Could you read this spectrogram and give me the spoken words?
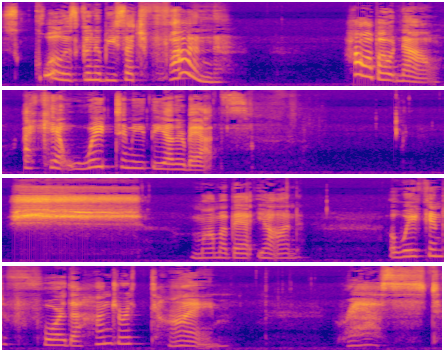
School is going to be such fun. How about now? I can't wait to meet the other bats. Shh, Mama Bat yawned, awakened for the hundredth time. Rest.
